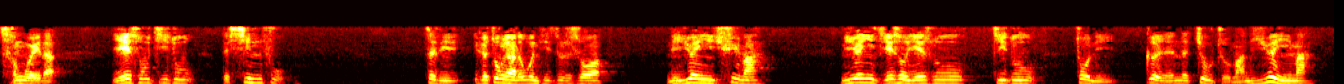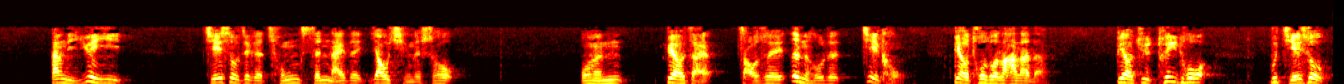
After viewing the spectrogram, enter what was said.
成为了耶稣基督的心腹。这里一个重要的问题就是说，你愿意去吗？你愿意接受耶稣基督做你个人的救主吗？你愿意吗？当你愿意接受这个从神来的邀请的时候，我们不要找找些任何的借口，不要拖拖拉拉的，不要去推脱，不接受。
